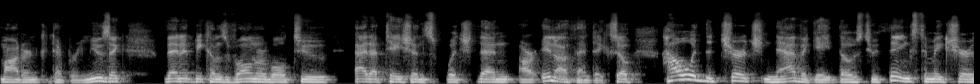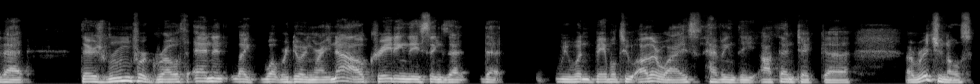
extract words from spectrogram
modern contemporary music then it becomes vulnerable to adaptations which then are inauthentic. So how would the church navigate those two things to make sure that there's room for growth and like what we're doing right now creating these things that that we wouldn't be able to otherwise having the authentic uh, originals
